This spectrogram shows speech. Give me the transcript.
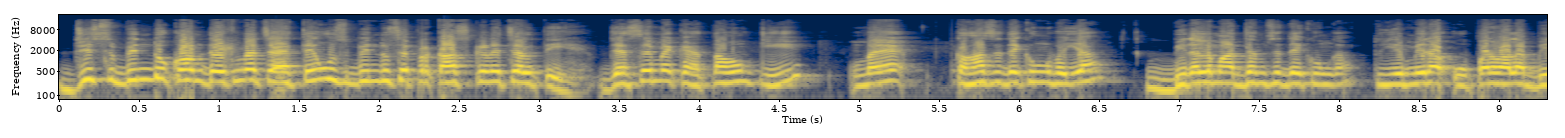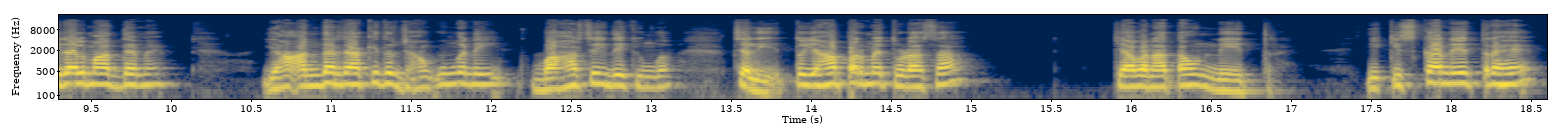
जिस बिंदु को हम देखना चाहते हैं, उस बिंदु से प्रकाश किरणें चलती है। जैसे मैं कहता हूँ कि मैं कहाँ से देखूँगा भैया? बिरल माध्यम से देखूँगा। तो ये मेरा ऊपर वाला बिरल माध्यम है। यहाँ अंदर जाके तो झांकूँगा नहीं, बाहर से ही देखूँगा। चलिए तो यहाँ पर मैं थोड़ा सा क्या बनाता हूँ? नेत्र। ये किसका नेत्र है?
